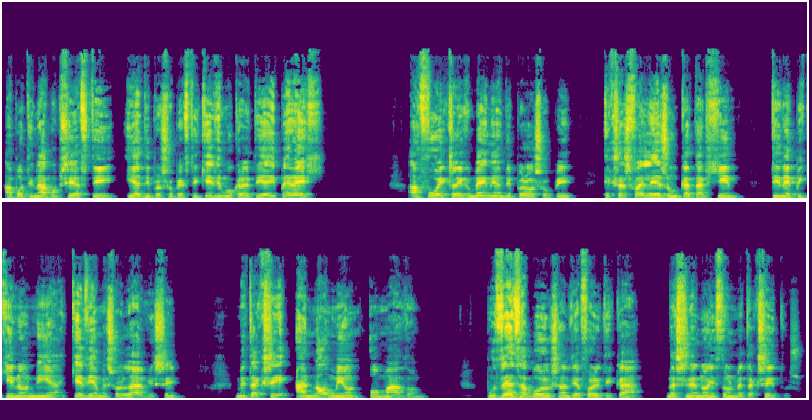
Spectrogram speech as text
Από την άποψη αυτή η αντιπροσωπευτική δημοκρατία υπερέχει, αφού εκλεγμένοι αντιπρόσωποι εξασφαλίζουν καταρχήν την επικοινωνία και διαμεσολάβηση μεταξύ ανώμιων ομάδων που δεν θα μπορούσαν διαφορετικά να συνεννοηθούν μεταξύ τους.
